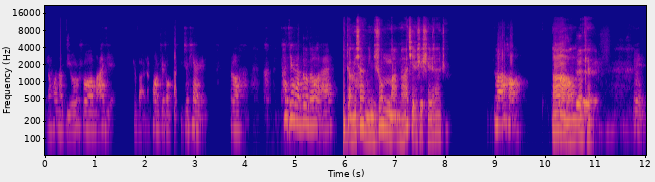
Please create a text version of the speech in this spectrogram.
然后呢，比如说马姐是吧，然后这种制片人是吧，他竟然都能来。你等一下，你你说马马姐是谁来着？马好。啊，对对对，对，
